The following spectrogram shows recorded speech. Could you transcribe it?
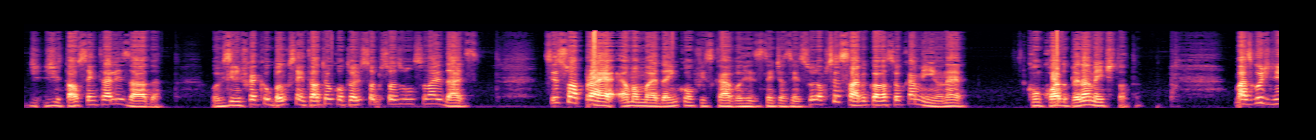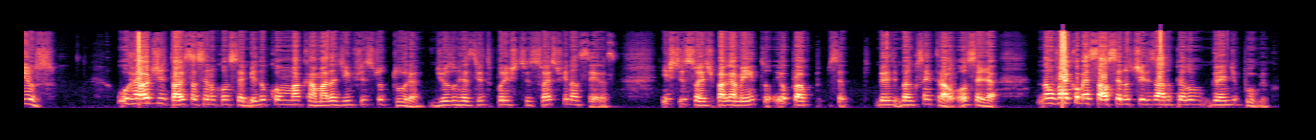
digital centralizada, o que significa que o Banco Central tem o controle sobre suas funcionalidades. Se sua praia é uma moeda inconfiscável resistente à censura, você sabe qual é o seu caminho, né? Concordo plenamente, Tota. Mas good news. O real digital está sendo concebido como uma camada de infraestrutura, de uso restrito por instituições financeiras, instituições de pagamento e o próprio Banco Central. Ou seja, não vai começar sendo utilizado pelo grande público.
